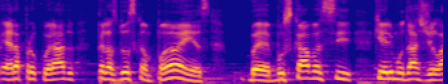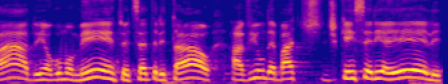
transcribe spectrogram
era procurado pelas duas campanhas, é, buscava-se que ele mudasse de lado em algum momento, etc e tal. Havia um debate de quem seria ele,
